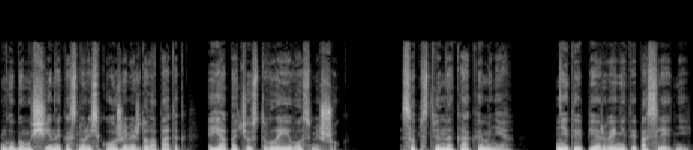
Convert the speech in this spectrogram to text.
Губы мужчины коснулись кожи между лопаток, и я почувствовала его смешок. «Собственно, как и мне. Не ты первый, не ты последний.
